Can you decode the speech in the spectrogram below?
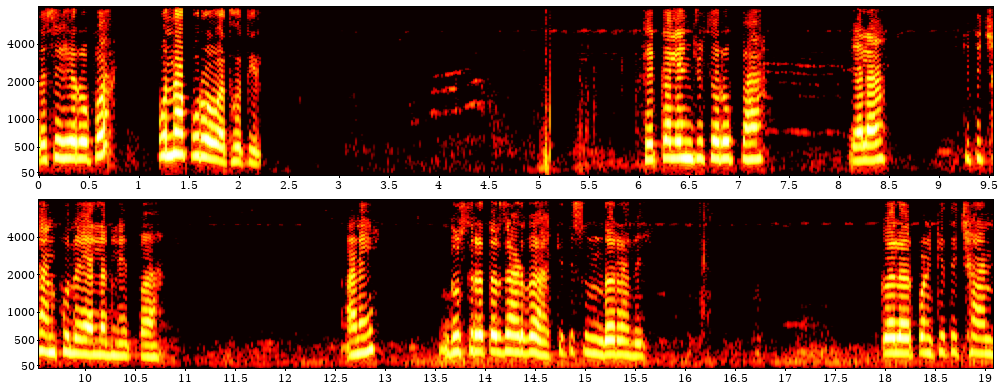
तसे हे रोपं पुन्हा पूर्ववत होतील. हे कलेंजूचं रोप पहा. याला किती छान फुलं यायला लागली आहेत पहा. आणि दुसरं तर झाड पहा किती सुंदर आले. कलर पण किती छान.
